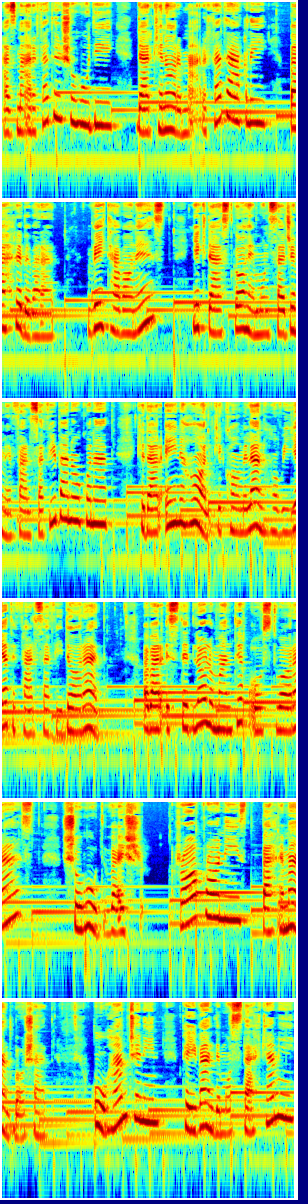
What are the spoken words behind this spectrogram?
از معرفت شهودی در کنار معرفت عقلی بهره ببرد. وی توانست یک دستگاه منسجم فلسفی بنا کند که در عین حال که کاملا هویت فلسفی دارد و بر استدلال و منطق استوار است شهود و اشراق را نیز بهرهمند باشد. او همچنین پیوند مستحکمی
